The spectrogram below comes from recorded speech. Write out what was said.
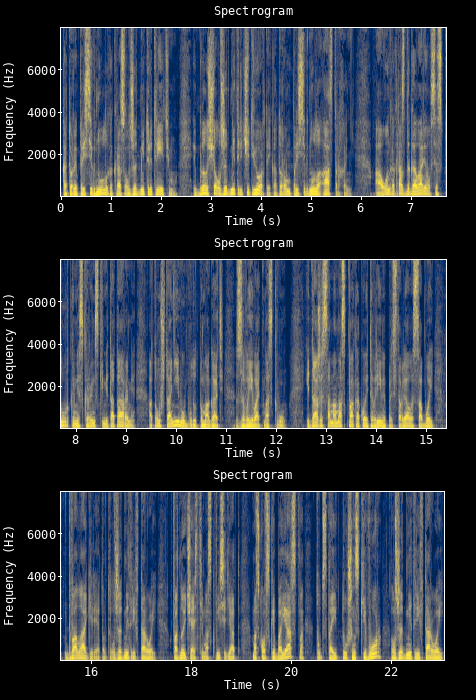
которое присягнуло как раз Лжедмитрию Третьему. И был еще Лжедмитрий Четвертый, которому присягнула Астрахань. А он как раз договаривался с турками, с крымскими татарами о том, что они ему будут помогать завоевать Москву. И даже сама Москва какое-то время представляла собой два лагеря. Это вот Лжедмитрий II. В одной части Москвы сидят московское боярство, тут стоит Тушинский вор, Лжедмитрий II.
